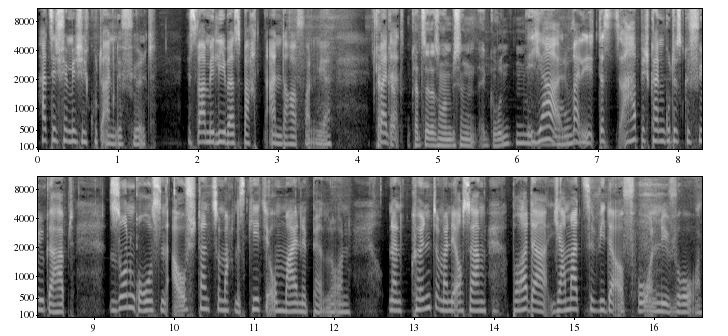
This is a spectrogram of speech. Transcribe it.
hat sich für mich nicht gut angefühlt. Es war mir lieber, es macht ein anderer von mir. Kann, kann, kannst du das mal ein bisschen ergründen? ja, weil ich, das habe ich kein gutes Gefühl gehabt, so einen großen Aufstand zu machen. Es geht ja um meine Person. Und dann könnte man ja auch sagen, boah, da jammert sie wieder auf hohem Niveau.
